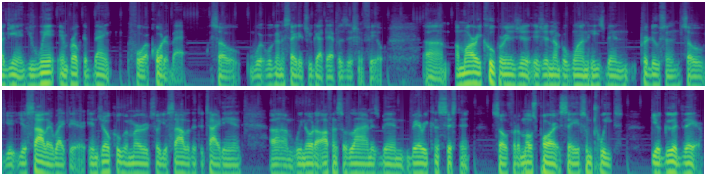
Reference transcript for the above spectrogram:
again, you went and broke the bank for a quarterback. So we're, we're going to say that you got that position filled. Um, Amari Cooper is your is your number one. He's been producing, so you, are solid right there. Njoku emerged, so you're solid at the tight end. Um, we know the offensive line has been very consistent. So for the most part, save some tweaks, you're good there.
